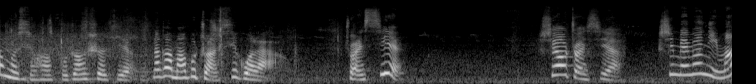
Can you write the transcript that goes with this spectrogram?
这么喜欢服装设计那干嘛不转系过来啊？转系？谁要转系？是苗苗你吗？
